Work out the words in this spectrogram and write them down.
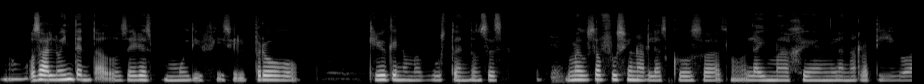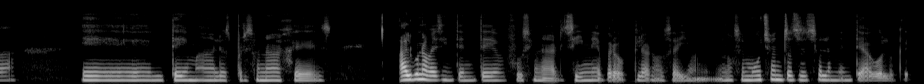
¿no? O sea, lo he intentado hacer, es muy difícil, pero creo que no me gusta, entonces me gusta fusionar las cosas, ¿no? La imagen, la narrativa, el tema, los personajes. Alguna vez intenté fusionar cine, pero claro, o sea, yo no sé mucho, entonces solamente hago lo que,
